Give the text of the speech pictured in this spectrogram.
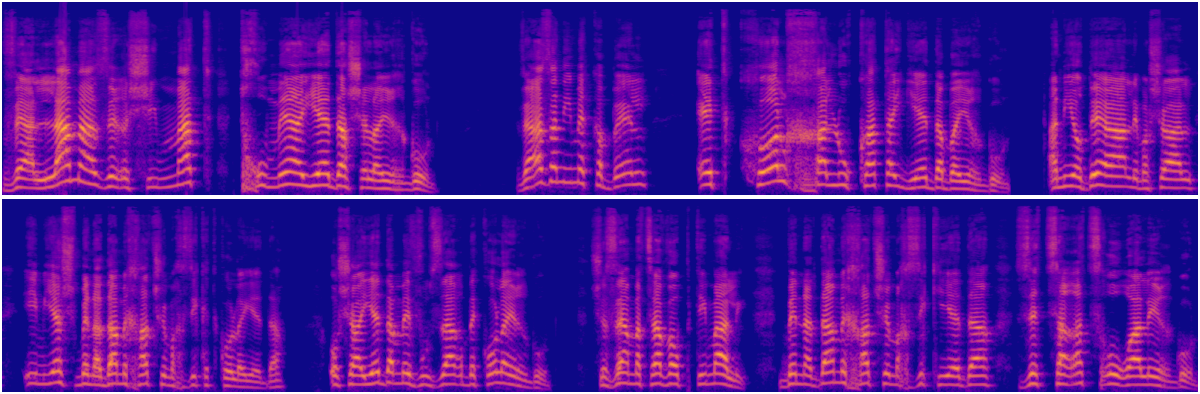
והלמה זה רשימת תחומי הידע של הארגון. ואז אני מקבל את כל חלוקת הידע בארגון. אני יודע, למשל, אם יש בן אדם אחד שמחזיק את כל הידע, או שהידע מבוזר בכל הארגון, שזה המצב האופטימלי. בן אדם אחד שמחזיק ידע זה צרה צרורה לארגון.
